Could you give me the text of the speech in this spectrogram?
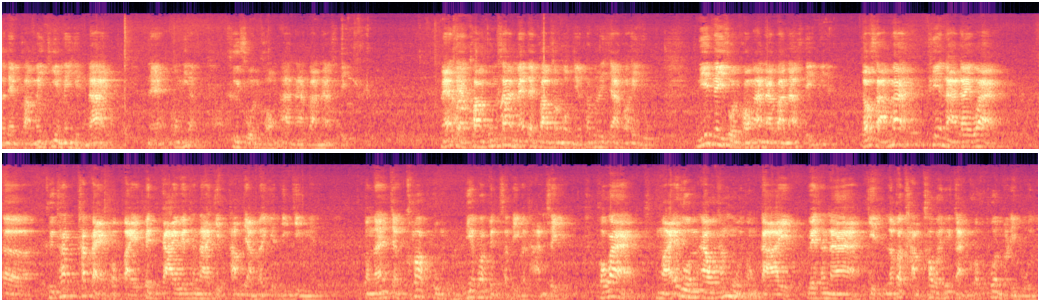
แสดงความไม่เที่ยงให้เห็นได้นะตรงนี้คือส่วนของอานาปานสติ แม้แต่ความฟุ้งซ่านแม้แต่ความสงบเนี่ยพระพุทธเจ้าก็ให้ดูนี่ในส่วนของอานาปานสติเนี่ยเราสามารถพิจารณาได้ว่า คือถ้าถ้าแตกออกไปเป็นกายเวทนาจิตธรรมอย่างละเอียดจริงๆเนี่ยตรงนั้นจะครอบคลุมเรียกว่าเป็นสติปัฏฐานสี่เพราะว่าหมายรวมเอาทั้งหมดของกาย เวทนาจิตแล้วก็ธรรมเข้าไว้ด้วยกันครบถ้วนบริบูรณ์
